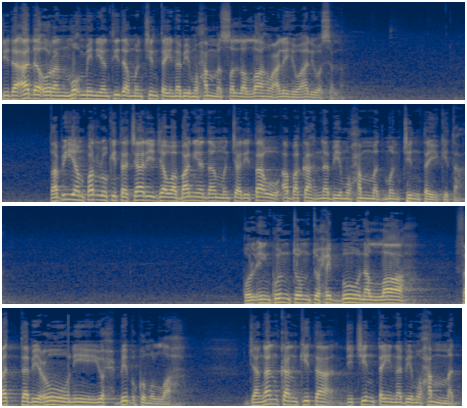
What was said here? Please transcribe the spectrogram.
Tidak ada orang mukmin yang tidak mencintai Nabi Muhammad sallallahu alaihi wasallam. Tapi yang perlu kita cari jawabannya dan mencari tahu apakah Nabi Muhammad mencintai kita. Qul in kuntum tuhibbuna Allah fattabi'uni yuhibbukumullah. Jangankan kita dicintai Nabi Muhammad.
